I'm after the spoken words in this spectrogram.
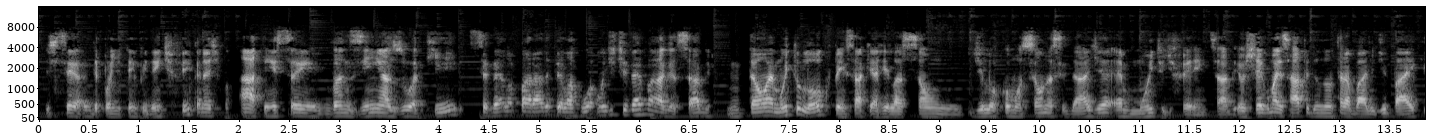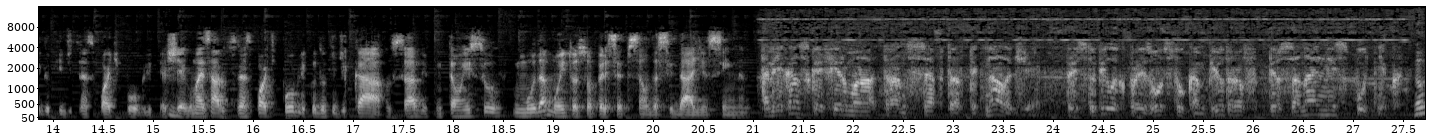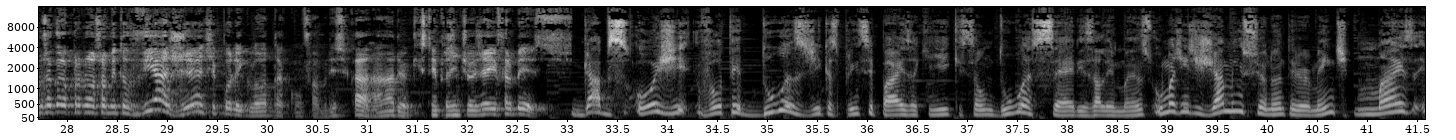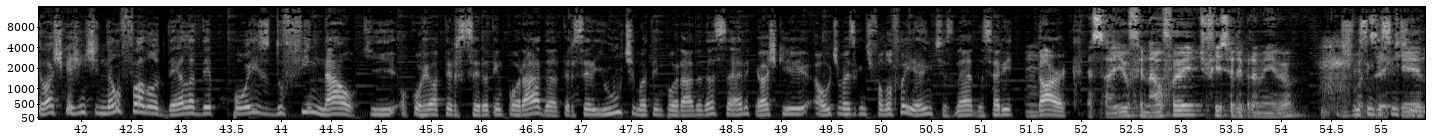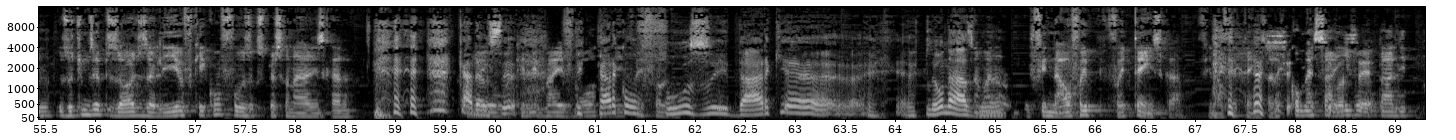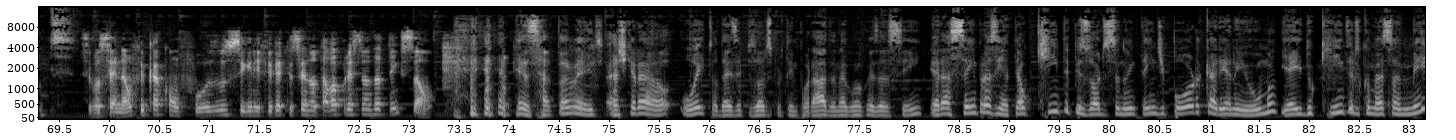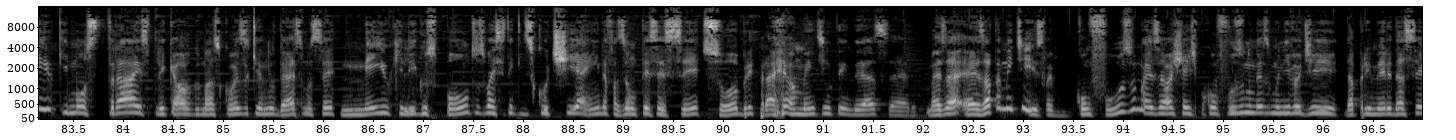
depois de tempo identifica, né? Tipo, ah, tem esse vanzinho azul aqui, você vê ela parada pela rua onde tiver vaga, sabe? Então é muito louco pensar que a relação de locomoção na cidade é, é muito diferente, sabe? Eu chego mais rápido no trabalho de bike do que de transporte público. Eu chego mais rápido de transporte público do que de carro, sabe? Então isso muda muito a sua percepção da cidade, assim, né? Американская фирма Transceptor Technology приступила к производству компьютеров «Персональный спутник». Vamos agora para nosso momento viajante poliglota com Fabrício Carraro. O que você tem pra gente hoje aí, Fabrício? Gabs, hoje vou ter duas dicas principais aqui, que são duas séries alemãs. Uma a gente já mencionou anteriormente, mas eu acho que a gente não falou dela depois do final, que ocorreu a terceira temporada, a terceira e última temporada da série. Eu acho que a última vez que a gente falou foi antes, né, da série hum. Dark. Essa aí, o final foi difícil ali pra mim, viu? Difícil em que sentido? os últimos episódios ali eu fiquei confuso com os personagens, cara. cara, Meu, você ficar confuso e Dark é, é pleonasmo. Não, né? o final foi, foi tenso, cara. O final foi tenso. A hora que começa a ir voltar ali, putz. Se você não ficar confuso, significa que você não estava prestando atenção. Exatamente. Acho que era oito ou dez episódios por temporada, né? Alguma coisa assim. Era sempre assim, até o quinto episódio você não entende porcaria nenhuma. E aí do quinto eles começam a meio que mostrar, explicar algumas coisas que no décimo você meio que liga os pontos, mas você tem que discutir ainda, fazer um TCC sobre para realmente entender a série. Mas é, é, exatamente isso. Foi confuso, mas eu achei tipo confuso no mesmo nível de da primeira e da segunda.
